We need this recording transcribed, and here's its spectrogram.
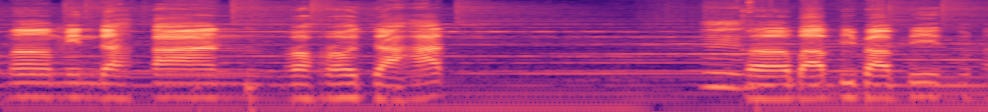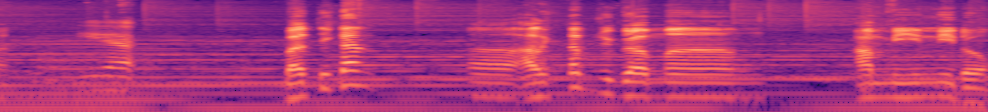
memindahkan roh-roh jahat Hmm, ke babi-babi itu kan. iya. Berarti kan eh, Alkitab juga mengamini dong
